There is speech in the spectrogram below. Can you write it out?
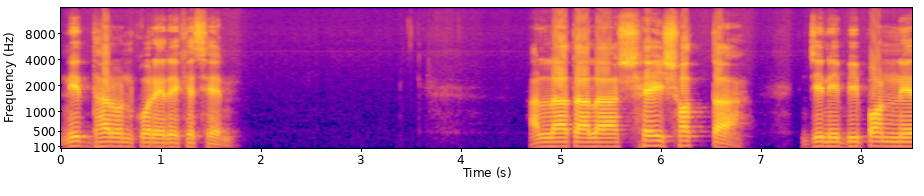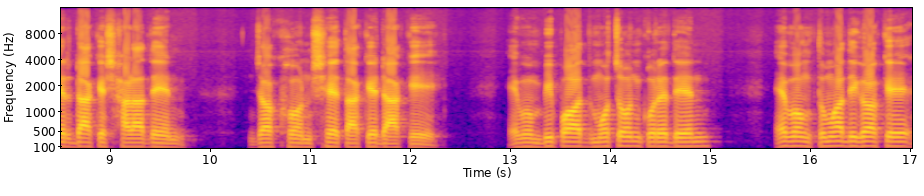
নির্ধারণ করে রেখেছেন। আল্লাহ তালা সেই সত্তা যিনি বিপন্নের ডাকে সাড়া দেন যখন সে তাকে ডাকে এবং বিপদ মোচন করে দেন এবং তোমাদিগকে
